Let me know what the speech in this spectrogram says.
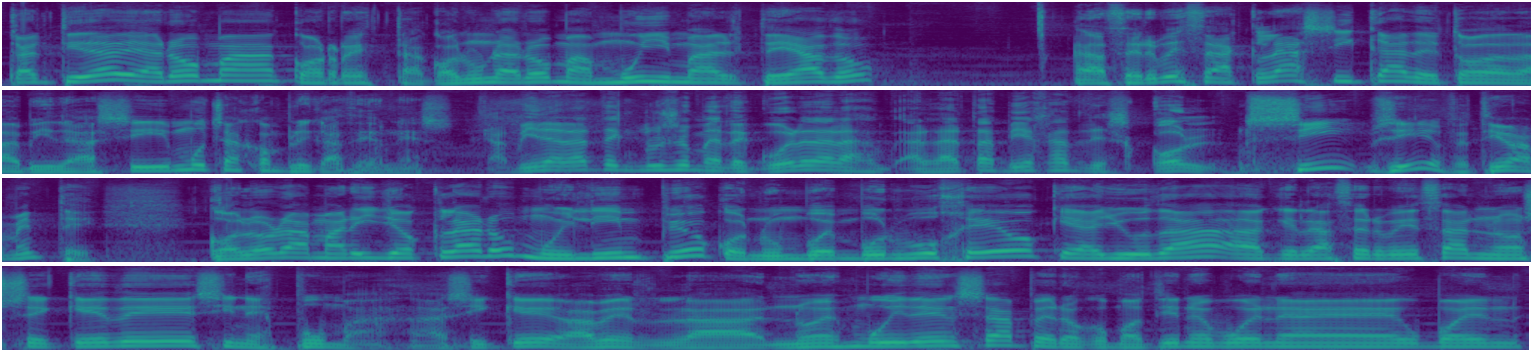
Cantidad de aroma correcta, con un aroma muy malteado La cerveza clásica de toda la vida, sin muchas complicaciones. A mí la lata incluso me recuerda a las, a latas viejas de Skoll. Sí, sí, efectivamente. Color amarillo claro, muy limpio, con un buen burbujeo que ayuda a que la cerveza no se quede sin espuma. Así que, a ver, la, no es muy densa, pero como tiene buena, buen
